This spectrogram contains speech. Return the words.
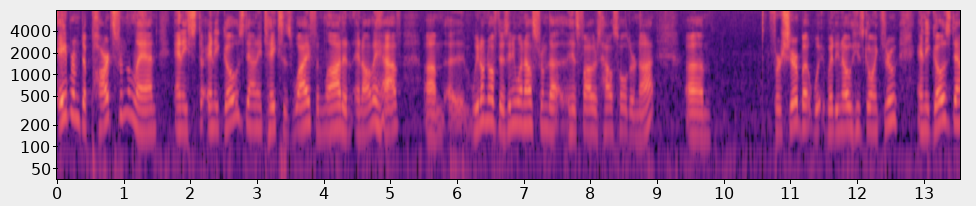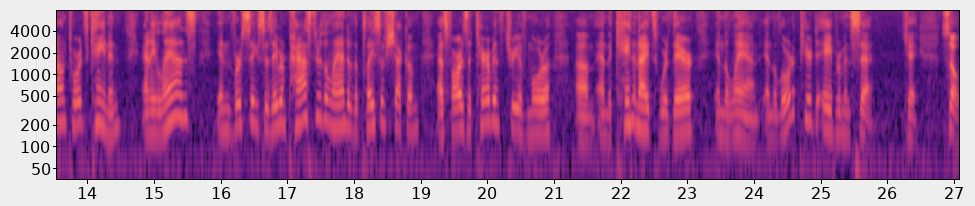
Abram departs from the land and he st- and he goes down. He takes his wife and Lot and, and all they have. Um, uh, we don't know if there's anyone else from the, his father's household or not, um, for sure. But w- but you know he's going through, and he goes down towards Canaan, and he lands in verse six. Says Abram passed through the land of the place of Shechem as far as the terebinth tree of Moreh, um, and the Canaanites were there in the land. And the Lord appeared to Abram and said, "Okay, so."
